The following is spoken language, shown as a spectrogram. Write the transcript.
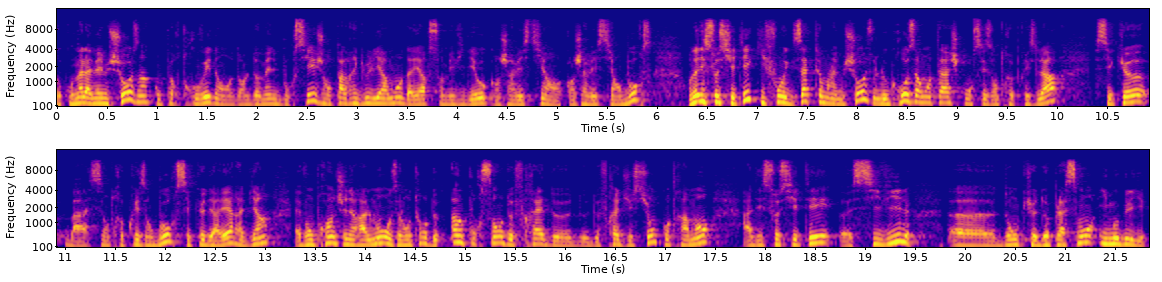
Donc on a la même chose hein, qu'on peut retrouver dans, le domaine boursier. J'en parle régulièrement d'ailleurs sur mes vidéos quand j'investis en, en bourse. On a des sociétés qui font exactement la même chose. Le gros avantage qu'ont ces entreprises-là, c'est que bah, ces entreprises en bourse, c'est que derrière, eh bien, elles vont prendre généralement aux alentours de 1% de frais de, frais de gestion, contrairement à des sociétés euh, civiles euh, donc de placement immobilier.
